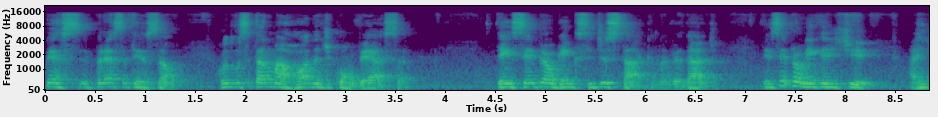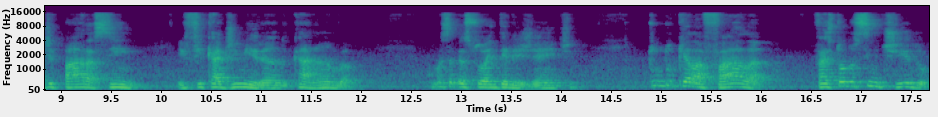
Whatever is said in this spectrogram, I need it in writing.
presta atenção. Quando você está numa roda de conversa, tem sempre alguém que se destaca, não é verdade? Tem sempre alguém que a gente, a gente para assim e fica admirando. Caramba, como essa pessoa é inteligente. Tudo que ela fala faz todo sentido.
